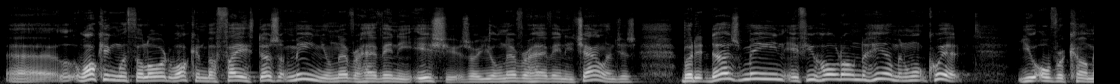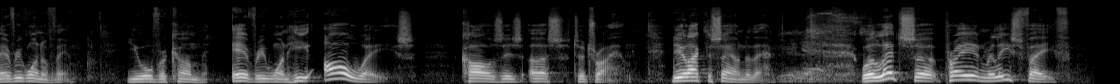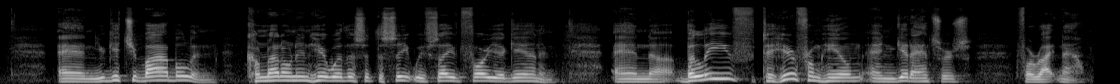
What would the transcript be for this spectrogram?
Uh, walking with the Lord, walking by faith, doesn't mean you'll never have any issues or you'll never have any challenges, but it does mean if you hold on to Him and won't quit, you overcome every one of them. You overcome every one. He always causes us to triumph. Do you like the sound of that? Yes. Well, let's uh, pray and release faith. And you get your Bible and come right on in here with us at the seat we've saved for you again and, and uh, believe to hear from Him and get answers for right now.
